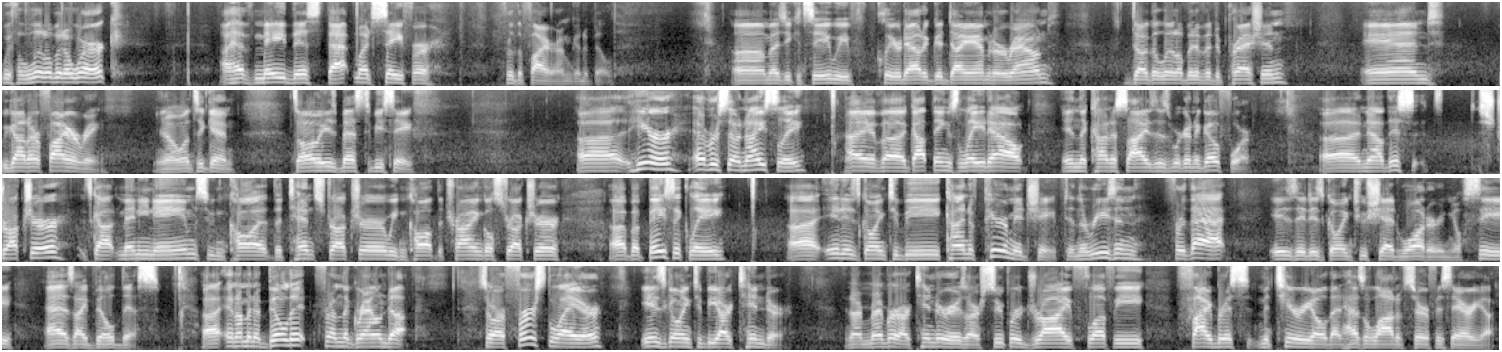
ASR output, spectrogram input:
with a little bit of work, I have made this that much safer for the fire I'm going to build. Um, as you can see, we've cleared out a good diameter around, dug a little bit of a depression, and we got our fire ring. You know, once again, it's always best to be safe. Uh, here, ever so nicely, I have uh, got things laid out in the kind of sizes we're going to go for. Uh, now this structure, it's got many names. We can call it the tent structure, we can call it the triangle structure, uh, but basically uh, it is going to be kind of pyramid shaped. And the reason for that is it is going to shed water and you'll see as I build this. Uh, and I'm going to build it from the ground up. So our first layer is going to be our tinder. And I remember our tinder is our super dry, fluffy, fibrous material that has a lot of surface area.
